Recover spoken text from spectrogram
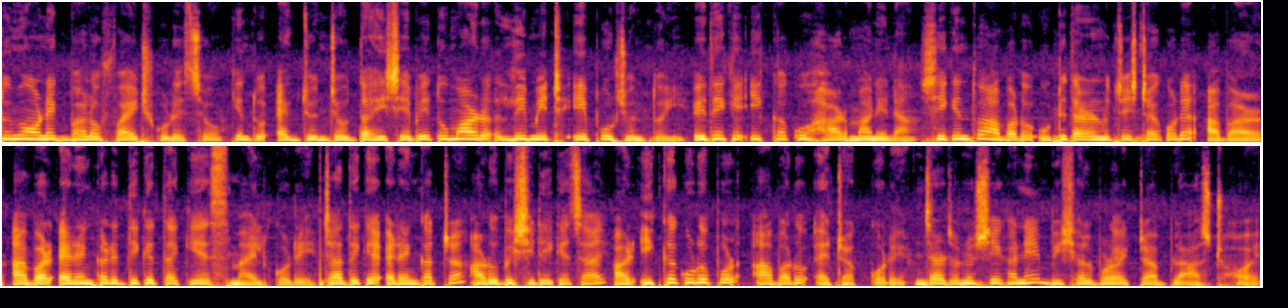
তুমি অনেক ভালো ফাইট করেছ। কিন্তু একজন যোদ্ধা হিসেবে তোমার লিমিট এই পর্যন্তই। এদিকে ইক্কাকু হার মানে না। সে কিন্তু আবারও উঠে দাঁড়ানোর চেষ্টা করে, আবার আবার এরেঙ্কারের দিকে তাকিয়ে স্মাইল করে। যা দেখে এরেঙ্কারটা আরও বেশি রেগে যায়। আর ইক্কাকুর ওপর আবারও অ্যাটাক করে। যার জন্য সেখানে বিশাল বড় একটা ব্লাস্ট হয়।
